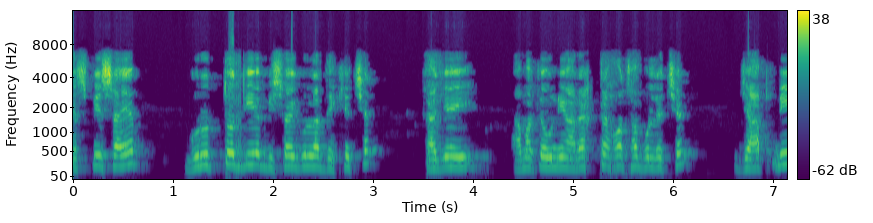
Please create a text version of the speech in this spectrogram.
এসপি সাহেব গুরুত্ব দিয়ে বিষয়গুলো দেখেছেন। কাজেই আমাকে উনি আর একটা কথা বলেছেন যে আপনি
